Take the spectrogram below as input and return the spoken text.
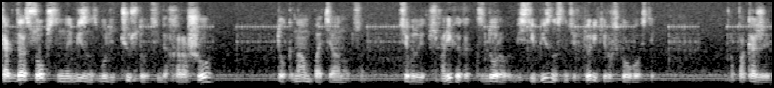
Когда собственный бизнес будет чувствовать себя хорошо, то к нам потянутся. Все будут говорить, посмотри, как здорово вести бизнес на территории Кировской области. А пока же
